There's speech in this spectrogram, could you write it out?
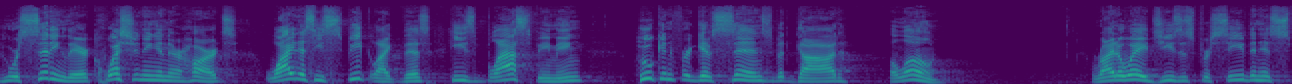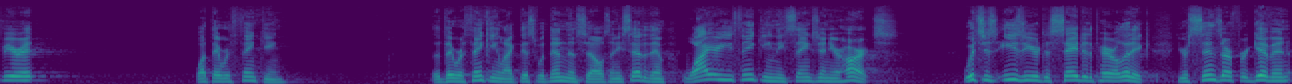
who were sitting there, questioning in their hearts, why does he speak like this? He's blaspheming. Who can forgive sins but God alone? Right away, Jesus perceived in his spirit what they were thinking. They were thinking like this within themselves, and he said to them, Why are you thinking these things in your hearts? Which is easier to say to the paralytic, Your sins are forgiven,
